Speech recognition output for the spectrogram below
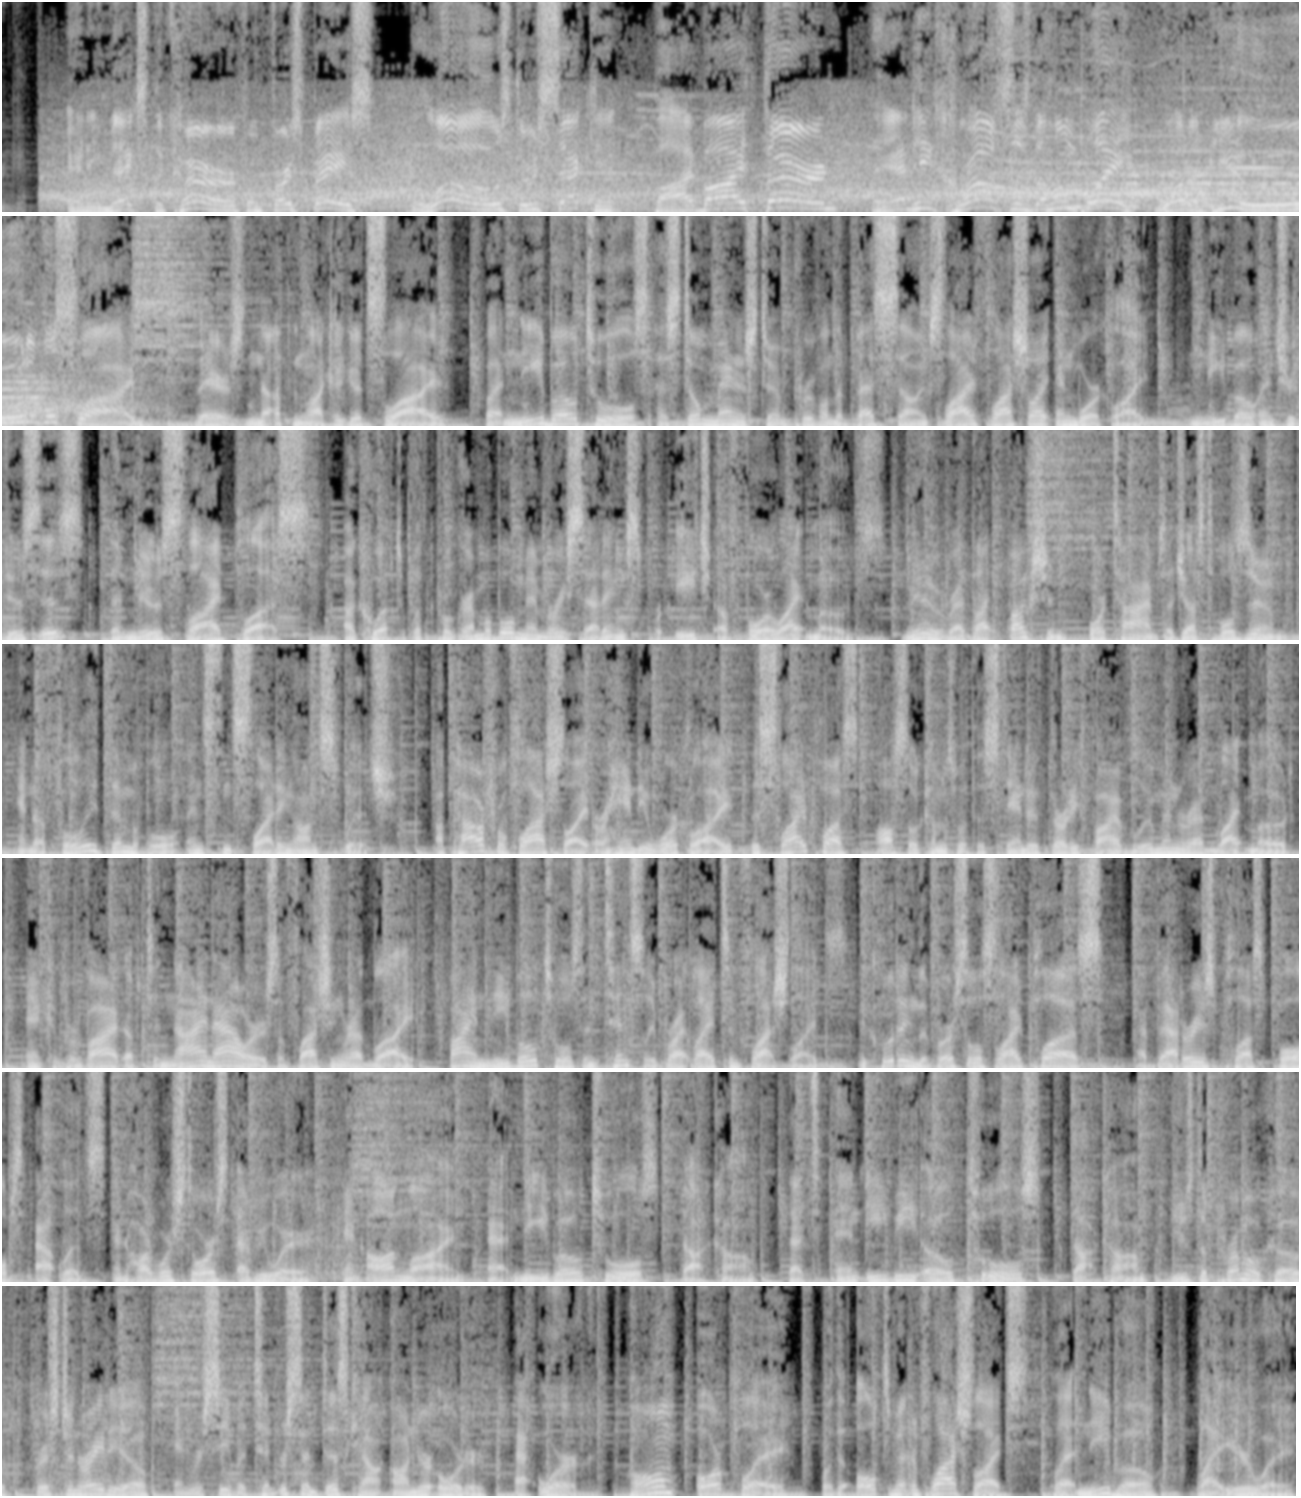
And he makes the curve from first base, blows through second, bye bye third, and he crosses the home plate. What a beautiful slide. There's nothing like a good slide, but Nebo Tools has still managed to improve on the best selling slide flashlight and work light. Nebo introduces the new Slide Plus, equipped with programmable memory settings for each of four light modes, new red light function, four times adjustable zoom, and a fully dimmable instant sliding on switch. A powerful flashlight or handy work light, the Slide Plus also comes with a standard 35 lumen red light mode and can provide up to 9 hours of flashing red light. Find Nebo Tools' intensely bright lights and flashlights, including the versatile Slide Plus at Batteries Plus bulbs outlets and hardware stores everywhere and online at nebotools.com. That's N E B O tools.com. Use the promo code Christian Radio and receive a 10% discount on your order at work, home, or play. For the ultimate in flashlights, let Nebo light your way.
